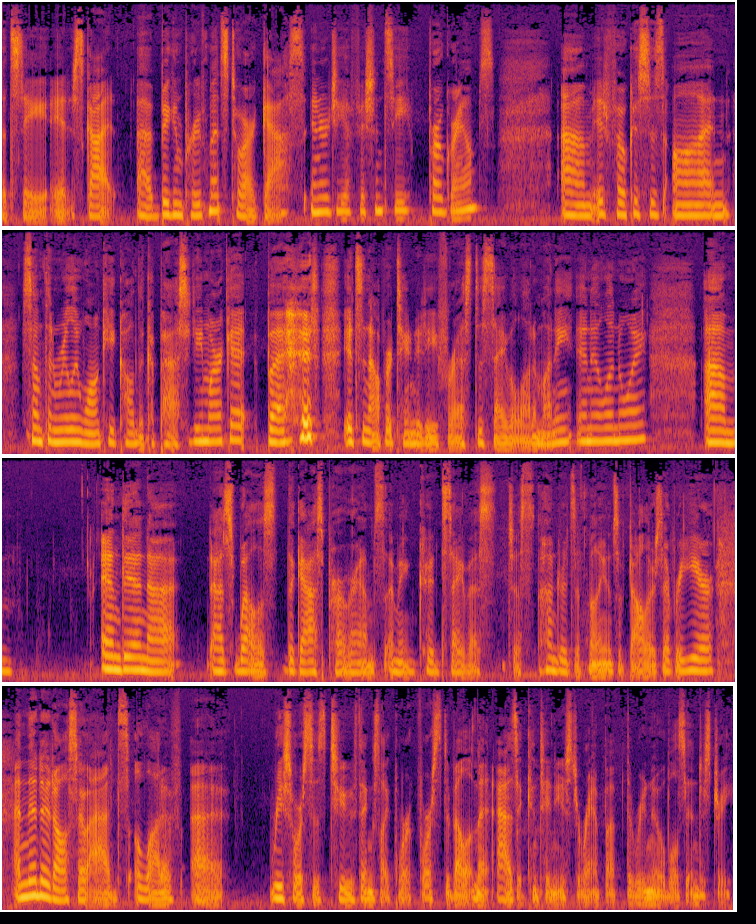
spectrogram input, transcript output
let's see, it's got uh, big improvements to our gas energy efficiency programs. Um, it focuses on something really wonky called the capacity market, but it's an opportunity for us to save a lot of money in Illinois. Um, and then, uh, as well as the gas programs, I mean, could save us just hundreds of millions of dollars every year. And then it also adds a lot of uh, resources to things like workforce development as it continues to ramp up the renewables industry.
